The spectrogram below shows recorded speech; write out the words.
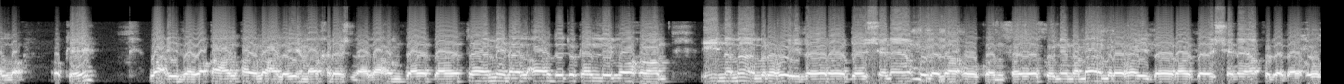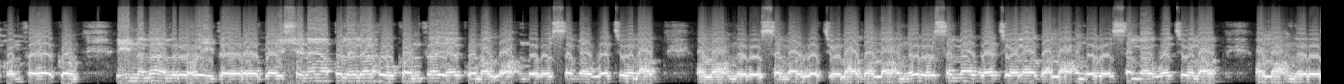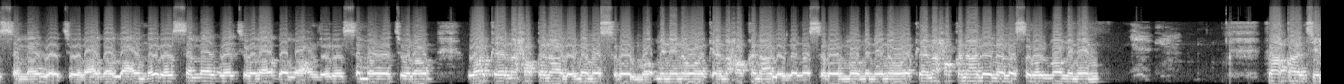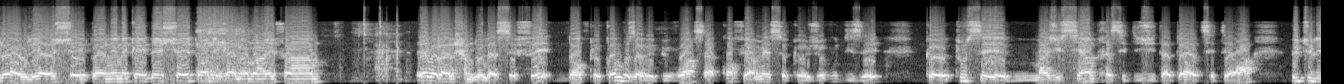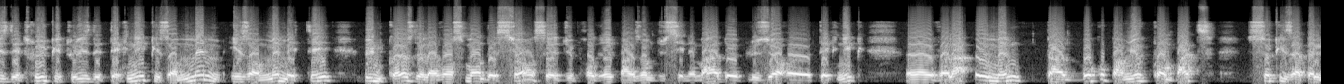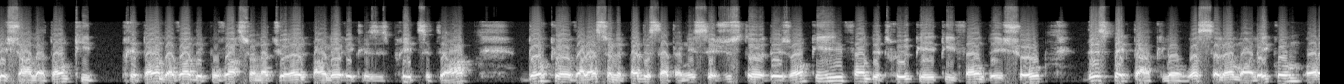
الله. okay? وإذا وقع القول عليهم أخرجنا لهم دابة من الأرض تكلمهم. إنما أمره إذا أراد شيئا يقول له كن فيكون إنما أمره إذا أراد شيئا يقول له كن فيكون إنما أمره إذا أراد شيئا يقول له كن فيكون الله نور السماوات والأرض. الله نور السماوات والأرض. الله نور السماوات والأرض. الله نور السماوات والأرض. الله نور السماوات والأرض. الله نور السماوات والأرض. الله نور السماوات والأرض. وكان حقا علينا نصر المؤمنين وكان حقا علينا نصر المؤمنين وكان حقا علينا نصر المؤمنين. فقاتلوا أولياء الشيطان إن كيد الشيطان كان ضعيفا. Et voilà, Alhamdoulilah, c'est fait. Donc, comme vous avez pu voir, ça a confirmé ce que je vous disais, que tous ces magiciens, prestidigitateurs, etc., utilisent des trucs, utilisent des techniques. Ils ont même, ils ont même été une cause de l'avancement des sciences et du progrès, par exemple, du cinéma, de plusieurs euh, techniques. Euh, voilà, eux-mêmes, beaucoup par mieux combattent ce qu'ils appellent les charlatans qui prétendent avoir des pouvoirs surnaturels, parler avec les esprits, etc. Donc euh, voilà, ce n'est pas des satanistes, c'est juste des gens qui font des trucs et qui font des shows, des spectacles. Wassalamu alaikum wa.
